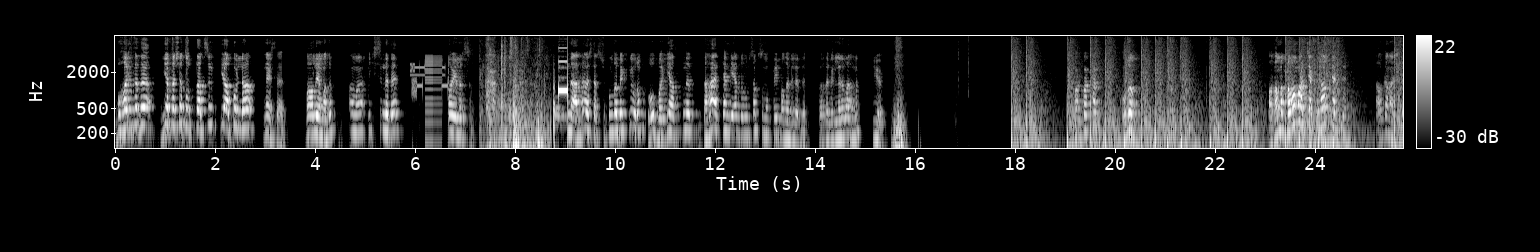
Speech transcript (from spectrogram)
Bu haritada ya taşa toplarsın ya Apollo neyse bağlayamadım ama ikisinde de bayılırsın. Şimdi arkadaşlar school'da bekliyorum. O bug'i aslında daha erken bir yerde vursam smokelayıp alabilirdi. Orada birileri var mı? Yok. Bak bak bak. Oğlum. Adama tava atacaktı? Ne yapacaktı? Kalkan açtı.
